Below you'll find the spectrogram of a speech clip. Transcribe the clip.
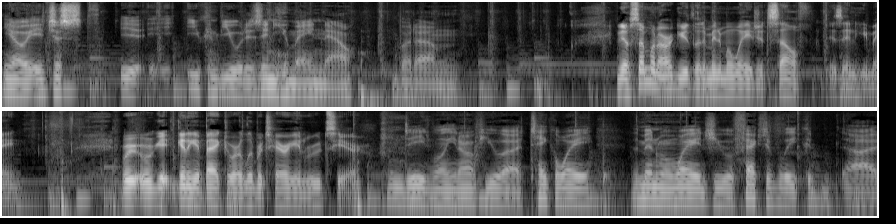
you know it just it, you can view it as inhumane now. But um you know someone argued that the minimum wage itself is inhumane. We're, we're going to get back to our libertarian roots here. Indeed. Well you know if you uh, take away the minimum wage you effectively could uh,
